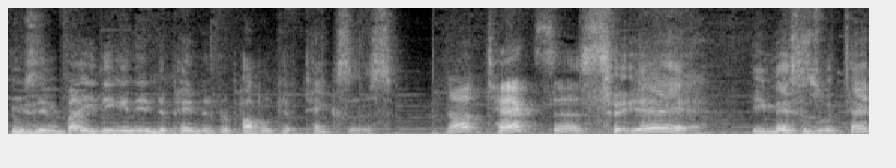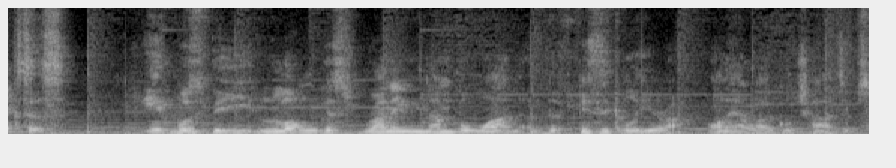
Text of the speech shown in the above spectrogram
who's invading an independent republic of Texas. Not Texas. Yeah, he messes with Texas. It was the longest running number one of the physical era on our local charts. It was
